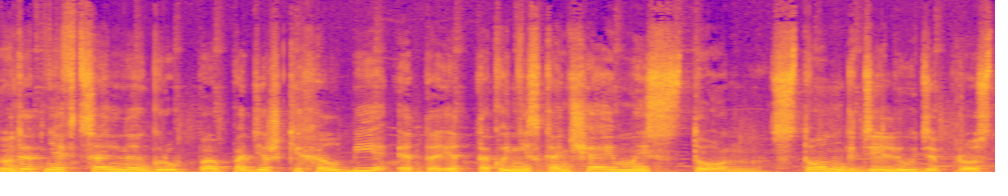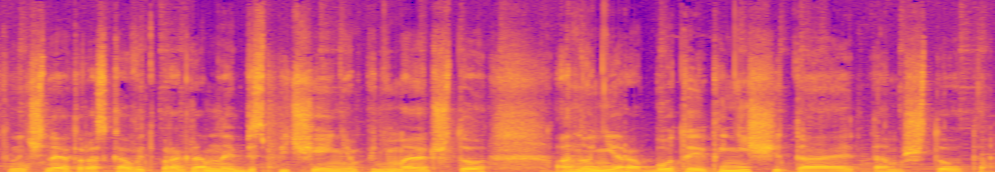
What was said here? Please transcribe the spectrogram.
Но вот эта неофициальная группа поддержки Хелби это, это такой нескончаемый стон. Стон, где люди просто начинают рассказывать программное обеспечение, понимают, что оно не работает и не считает там что-то.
